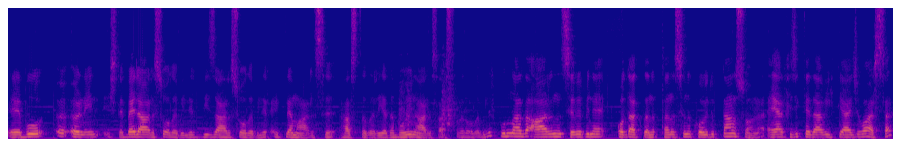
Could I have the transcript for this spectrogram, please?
E, bu örneğin işte bel ağrısı olabilir, diz ağrısı olabilir, eklem ağrısı hastaları ya da boyun ağrısı hastaları olabilir. Bunlarda ağrının sebebine odaklanıp tanısını koyduktan sonra eğer fizik tedavi ihtiyacı varsa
